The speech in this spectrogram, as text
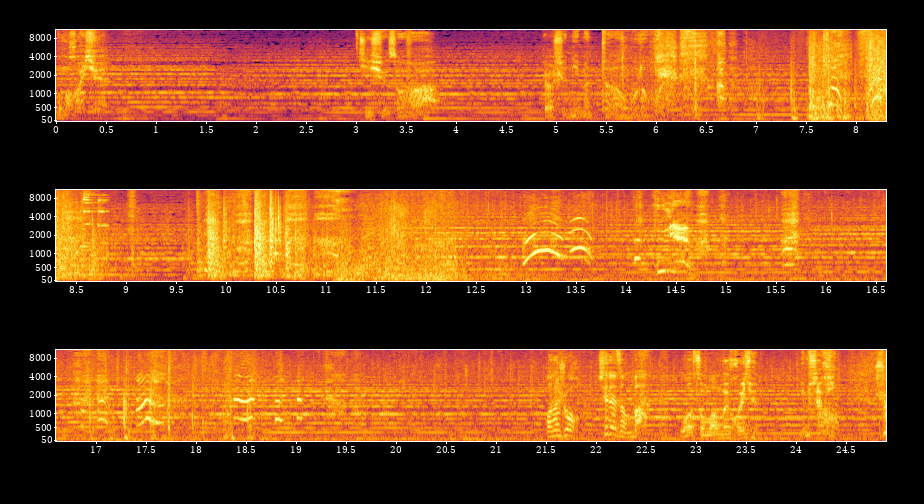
我们回去，继续做法。要是你们耽误了我，胡年，皇太叔，现在怎么办？我送王妃回去，你们善后。是。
